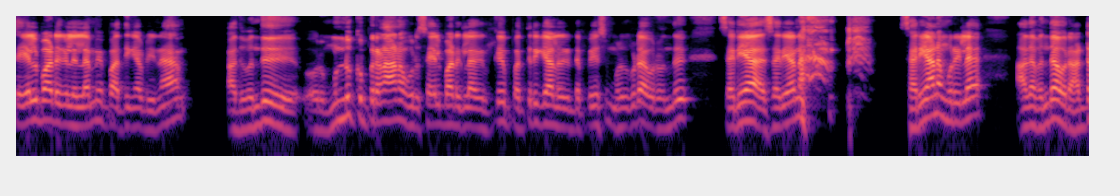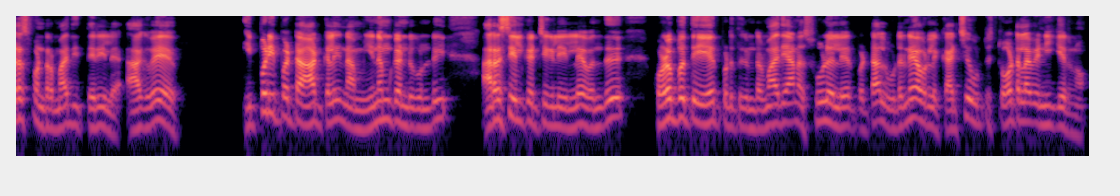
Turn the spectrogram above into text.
செயல்பாடுகள் எல்லாமே பார்த்தீங்க அப்படின்னா அது வந்து ஒரு முன்னுக்கு பிறனான ஒரு செயல்பாடுகளாக இருக்குது பத்திரிகையாளர்கிட்ட பேசும்போது கூட அவர் வந்து சரியா சரியான சரியான முறையில் அதை வந்து அவர் அட்ரஸ் பண்ணுற மாதிரி தெரியல. ஆகவே இப்படிப்பட்ட ஆட்களை நாம் இனம் கண்டு கொண்டு அரசியல் கட்சிகளிலே வந்து குழப்பத்தை ஏற்படுத்துகின்ற மாதிரியான சூழல் ஏற்பட்டால் உடனே அவர்களை கட்சியை விட்டு டோட்டலாகவே நீக்கிடணும்.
